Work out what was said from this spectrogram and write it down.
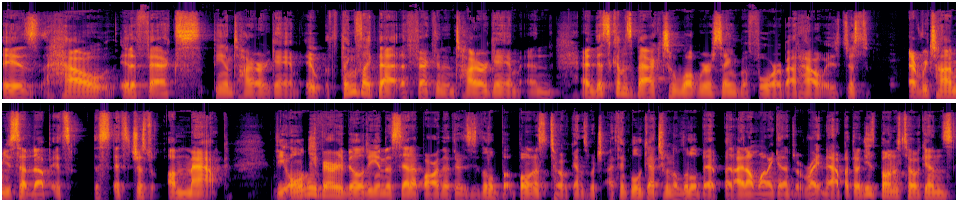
is how it affects the entire game. It, things like that affect an entire game, and and this comes back to what we were saying before about how it's just every time you set it up, it's this, it's just a map. The only variability in the setup are that there's these little bonus tokens, which I think we'll get to in a little bit, but I don't want to get into it right now. But there are these bonus tokens.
